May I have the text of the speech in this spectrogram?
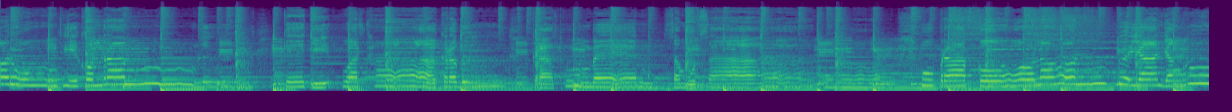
พ่อรุ่งที่คนร่ำลือ เกจิวัดท่ากระบือ กระทุ่มแบนสมุทรสาครผู้ปราบโกลาหลด้วยยานอย่างรู้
